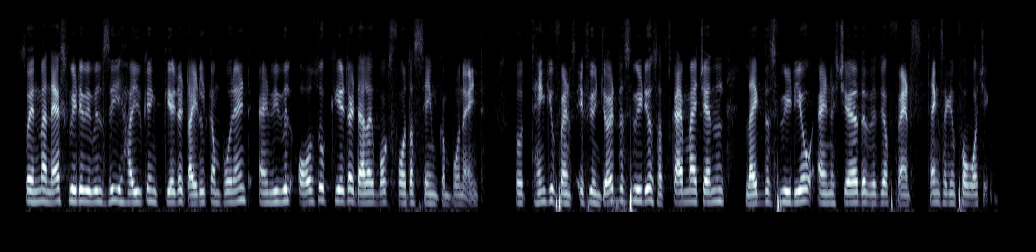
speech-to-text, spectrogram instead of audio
So in my next video, we will see how you can create a title component and we will also create a dialog box for the same component. So thank you friends. If you enjoyed this video, subscribe my channel, like this video and share it with your friends. Thanks again for watching.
